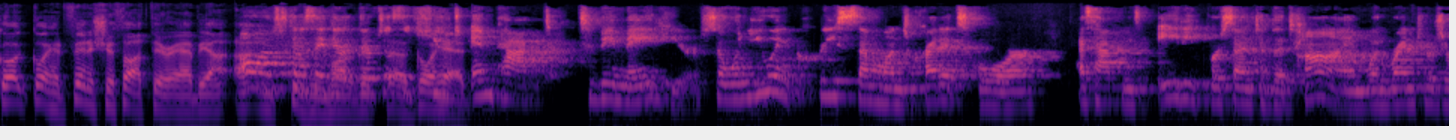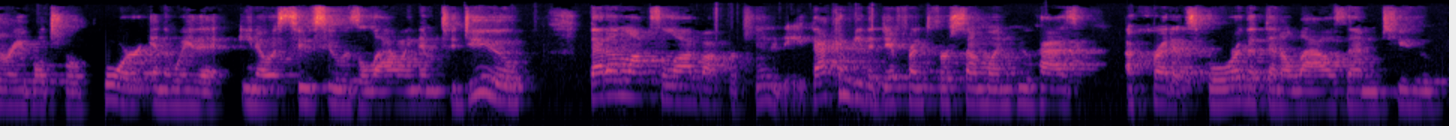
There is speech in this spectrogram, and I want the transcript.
Go, go ahead. Finish your thought there, Abby. I, oh, I was going to say there, there's just uh, a huge ahead. impact to be made here. So when you increase someone's credit score, as happens 80% of the time when renters are able to report in the way that, you know, Esusu is allowing them to do, that unlocks a lot of opportunity. That can be the difference for someone who has a credit score that then allows them to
